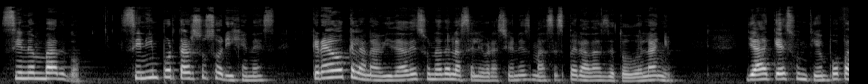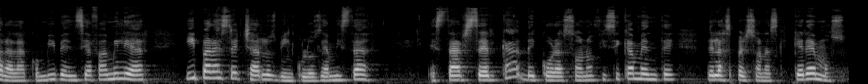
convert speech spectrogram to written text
Sin embargo, sin importar sus orígenes, creo que la Navidad es una de las celebraciones más esperadas de todo el año, ya que es un tiempo para la convivencia familiar y para estrechar los vínculos de amistad estar cerca de corazón o físicamente de las personas que queremos.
